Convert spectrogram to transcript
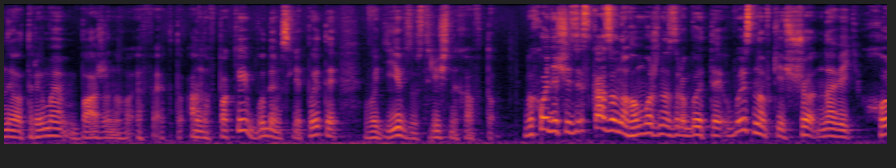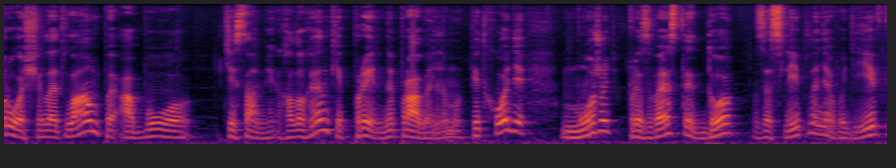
не отримаємо бажаного ефекту, а навпаки, будемо сліпити водіїв зустрічних авто. Виходячи зі сказаного, можна зробити висновки, що навіть хороші led лампи або ті самі галогенки при неправильному підході можуть призвести до засліплення водіїв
